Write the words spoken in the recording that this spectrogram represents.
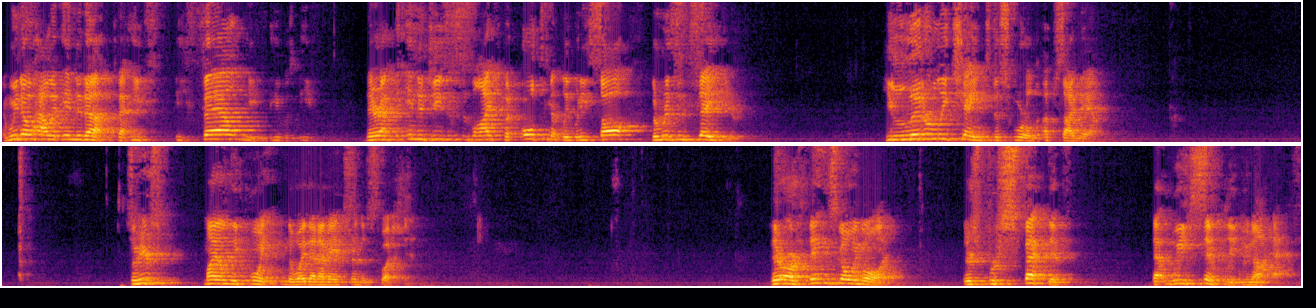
And we know how it ended up that he, he fell, he, he was he, there at the end of Jesus' life, but ultimately, when he saw the risen Savior, he literally changed this world upside down. So here's my only point in the way that I'm answering this question. There are things going on. There's perspective that we simply do not have.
